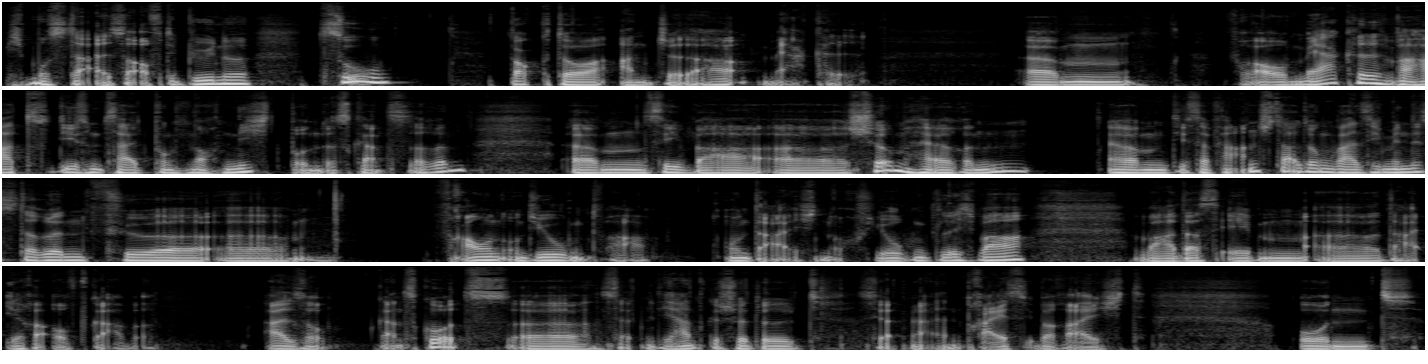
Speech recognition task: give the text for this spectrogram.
Ich musste also auf die Bühne zu Dr. Angela Merkel. Ähm, Frau Merkel war zu diesem Zeitpunkt noch nicht Bundeskanzlerin. Ähm, sie war äh, Schirmherrin ähm, dieser Veranstaltung, weil sie Ministerin für äh, Frauen und Jugend war. Und da ich noch jugendlich war, war das eben äh, da ihre Aufgabe. Also ganz kurz, äh, sie hat mir die Hand geschüttelt, sie hat mir einen Preis überreicht und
